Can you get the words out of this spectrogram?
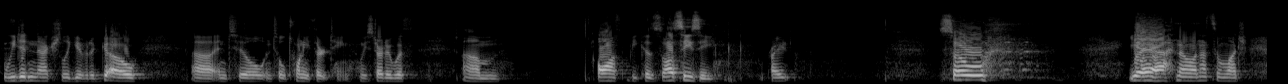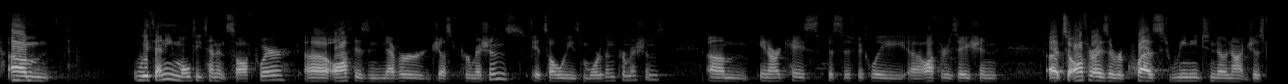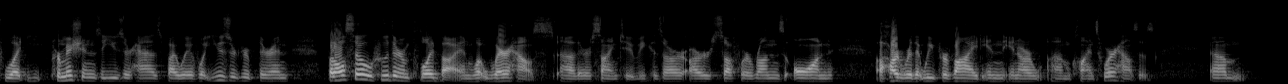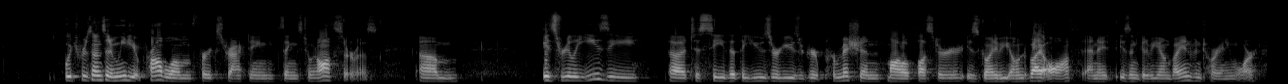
We didn't actually give it a go uh, until until 2013. We started with um, auth because auth's easy, right? So. Yeah, no, not so much. Um, with any multi-tenant software, uh, auth is never just permissions. It's always more than permissions. Um, in our case, specifically uh, authorization, uh, to authorize a request, we need to know not just what permissions a user has by way of what user group they're in, but also who they're employed by and what warehouse uh, they're assigned to, because our, our software runs on a hardware that we provide in, in our um, clients' warehouses, um, which presents an immediate problem for extracting things to an auth service. It's really easy uh, to see that the user user group permission model cluster is going to be owned by auth and it isn't going to be owned by inventory anymore.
